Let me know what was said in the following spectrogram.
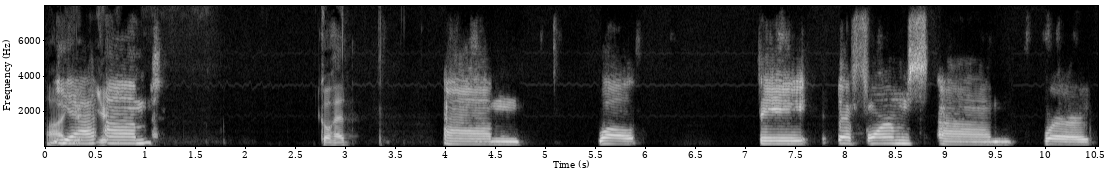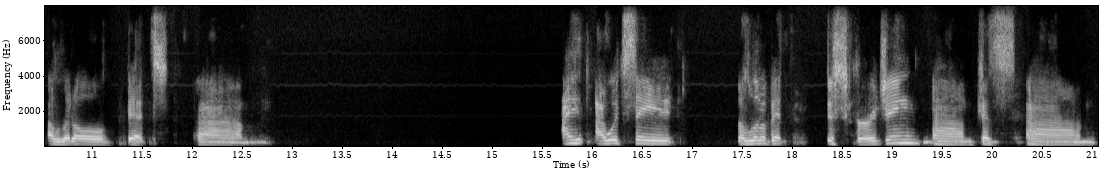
Uh, yeah. You're, you're... Um, Go ahead. Um, well, the the forms um, were a little bit. Um, I I would say a little bit discouraging because um, um,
